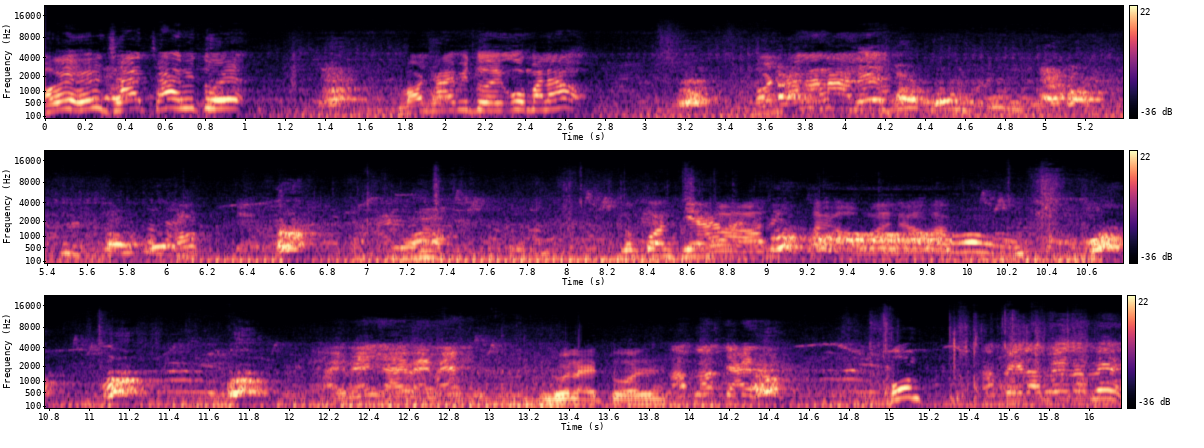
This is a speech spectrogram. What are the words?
เฮ้ยเฮ้ยชาร์จชาร์จพี่ตุ้ยบอลชายพี่ตุ้ยอุ้มมาแล้วบอลชายข้างหน้าเลยรบกวนเคลียร์ครับค่อยออกมาแล้วครับ ไหวไหมยายไหวไหมดูหลายตัวเลยรับรับยายเลยคุมรับเลยรับเลยรับเลย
